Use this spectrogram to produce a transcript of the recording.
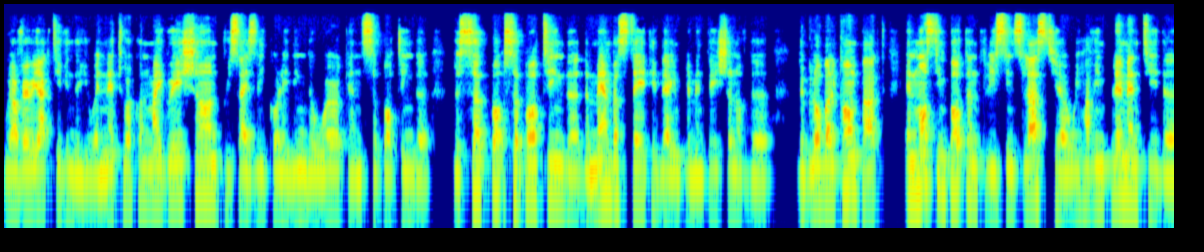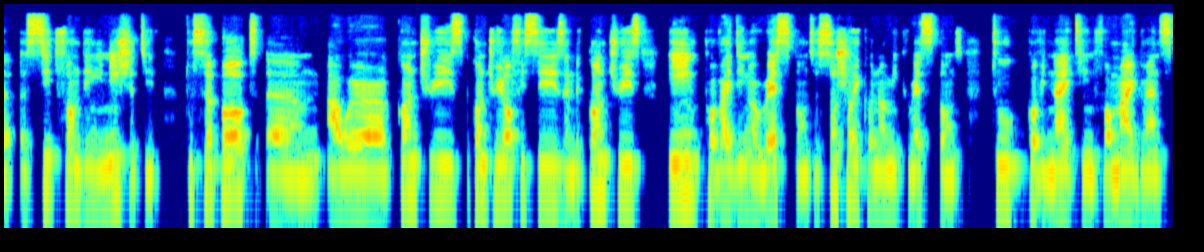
We are very active in the UN network on migration, precisely co-leading the work and supporting the, the support, supporting the, the member state in their implementation of the, the global compact. And most importantly, since last year, we have implemented a, a seed funding initiative to support um, our countries, country offices and the countries in providing a response, a socio-economic response to COVID-19 for migrants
